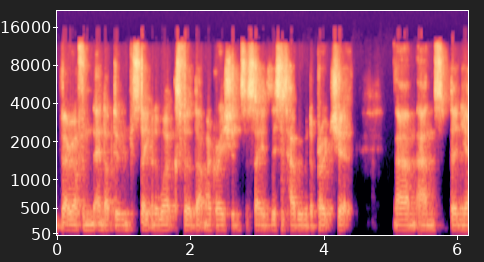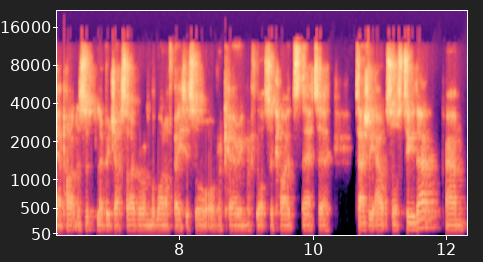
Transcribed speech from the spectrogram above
very often end up doing statement of works for that migration to say this is how we would approach it. Um, and then yeah, partners leverage us either on the one-off basis or, or recurring with lots of clients there to to actually outsource to that. Um,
